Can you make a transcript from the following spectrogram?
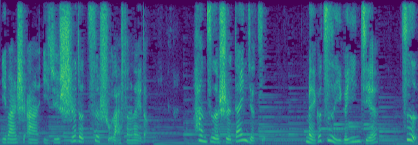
一般是按一句诗的字数来分类的。汉字是单音节字，每个字一个音节，字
